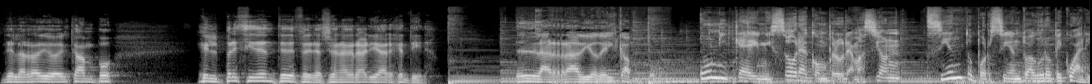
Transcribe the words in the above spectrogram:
de la Radio del Campo el presidente de Federación Agraria Argentina. La Radio del Campo. Única emisora con programación 100% agropecuaria.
